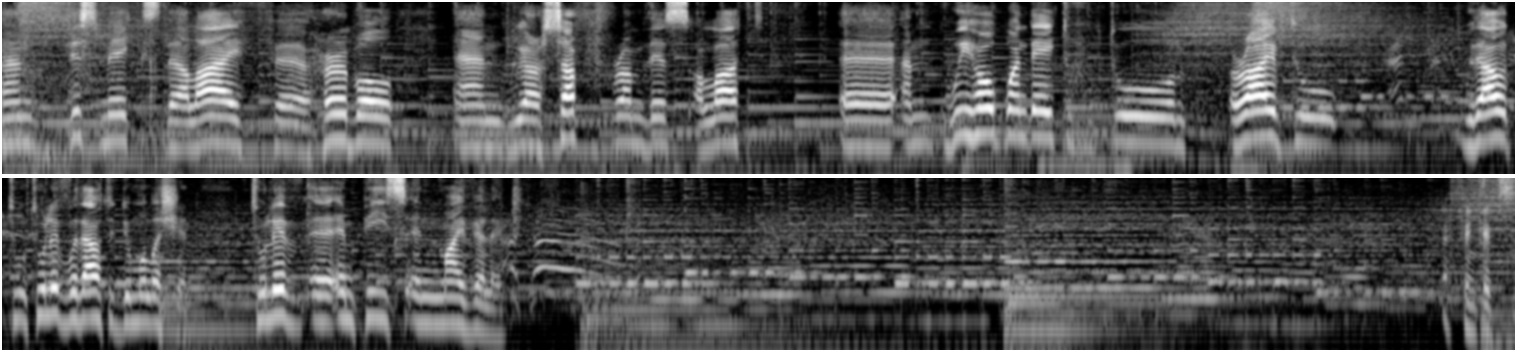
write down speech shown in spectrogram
and this makes the life uh, horrible and we are suffer from this a lot. Uh, and we hope one day to, to arrive to without to, to live without a demolition to live uh, in peace in my village. I think it's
